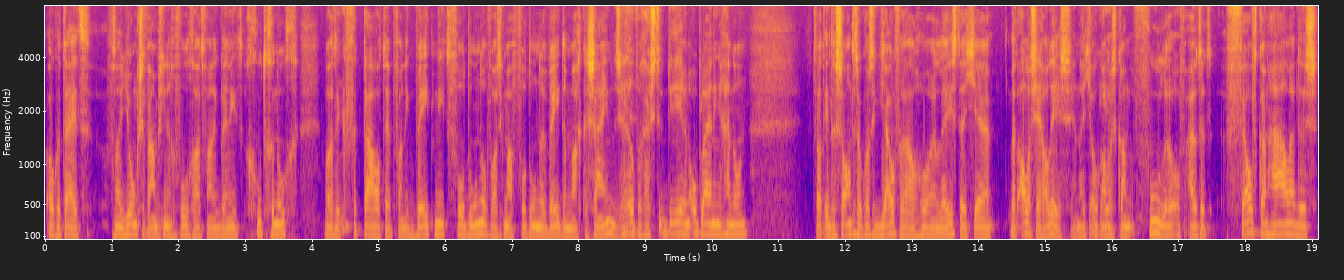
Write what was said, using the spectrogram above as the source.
ook altijd van de jongste af aan misschien een gevoel gehad van ik ben niet goed genoeg. Wat ik vertaald heb van ik weet niet voldoende. Of als ik maar voldoende weet, dan mag ik er zijn. Dus heel veel gaan studeren en opleidingen gaan doen. Wat interessant is, ook als ik jouw verhaal hoor en lees, dat, je, dat alles er al is. En dat je ook alles kan voelen of uit het veld kan halen. Dus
